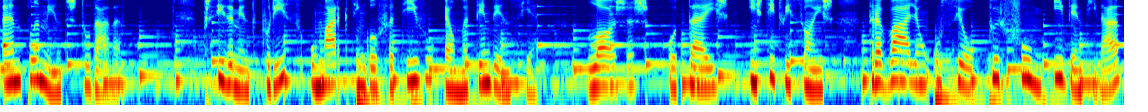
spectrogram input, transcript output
amplamente estudada. Precisamente por isso, o marketing olfativo é uma tendência. Lojas, hotéis, instituições trabalham o seu perfume identidade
